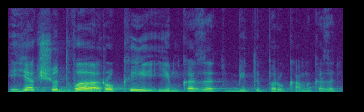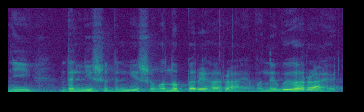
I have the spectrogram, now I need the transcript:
І якщо два роки їм казати, біти по рукам і казати ні, дальніше, дальніше, воно перегорає, вони вигорають.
